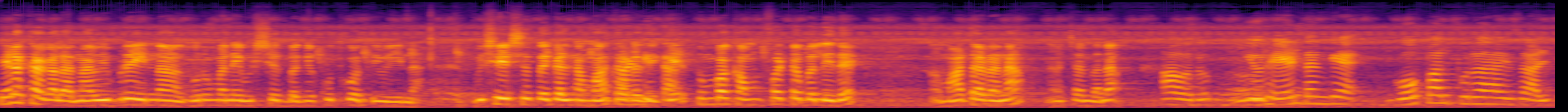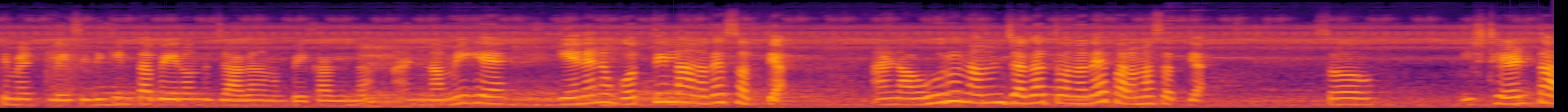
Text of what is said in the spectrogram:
ಹೇಳೋಕ್ಕಾಗಲ್ಲ ನಾವಿಬ್ಬರೇ ಇನ್ನು ಗುರುಮನೆ ವಿಷಯದ ಬಗ್ಗೆ ಕೂತ್ಕೊತೀವಿ ಇನ್ನು. ವಿಶೇಷತೆಗಳನ್ನ ಮಾತಾಡೋದಕ್ಕೆ ತುಂಬ ಕಂಫರ್ಟಬಲ್ ಇದೆ. ಮಾತಾಡೋಣ ಚಂದನ. ಹೌದು ಇವ್ರು ಹೇಳ್ದಂಗೆ ಗೋಪಾಲ್ಪುರ ಇಸ್ ಅಲ್ಟಿಮೇಟ್ ಪ್ಲೇಸ್ ಇದಕ್ಕಿಂತ ಬೇರೊಂದು ಜಾಗ ನಮಗೆ ಬೇಕಾಗಿಲ್ಲ. ಆ್ಯಂಡ್ ನಮಗೆ ಏನೇನೋ ಗೊತ್ತಿಲ್ಲ ಅನ್ನೋದೇ ಸತ್ಯ. ಆ್ಯಂಡ್ ಅವರು ನಮ್ಮ ಜಗತ್ತು ಅನ್ನೋದೇ ಪರಮ ಸತ್ಯ ಸೊ ಇಷ್ಟು ಹೇಳ್ತಾ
